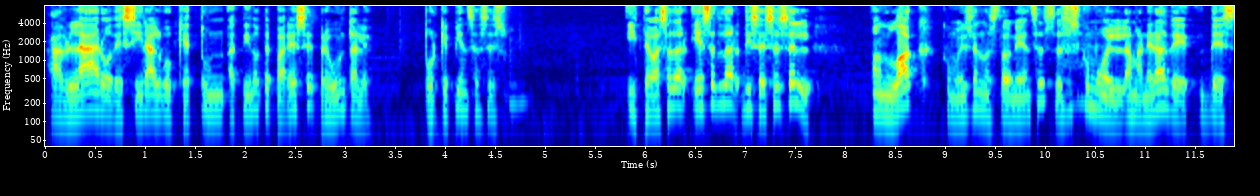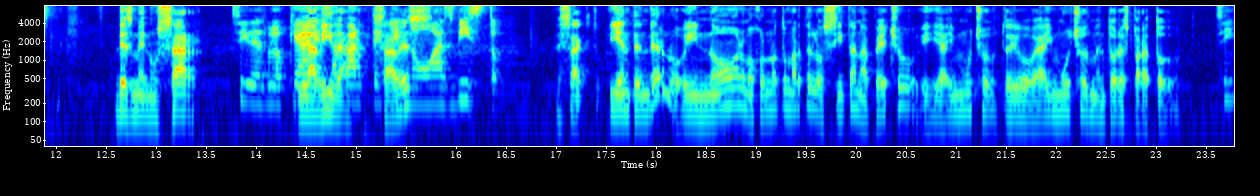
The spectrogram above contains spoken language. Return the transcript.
hablar o decir algo que a, tú- a ti no te parece, pregúntale, ¿por qué piensas eso? Y te vas a dar, y esa es la, dice, ese es el unlock, como dicen los estadounidenses, esa es como el- la manera de des- desmenuzar Sí, desbloquear La esa vida, parte ¿sabes? que no has visto. Exacto. Y entenderlo. Y no, a lo mejor no tomártelo así tan a pecho. Y hay muchos, te digo, hay muchos mentores para todo. Sí.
